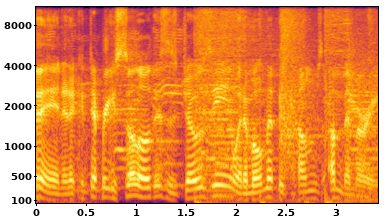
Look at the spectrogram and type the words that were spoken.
In a contemporary solo, this is Josie when a moment becomes a memory.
